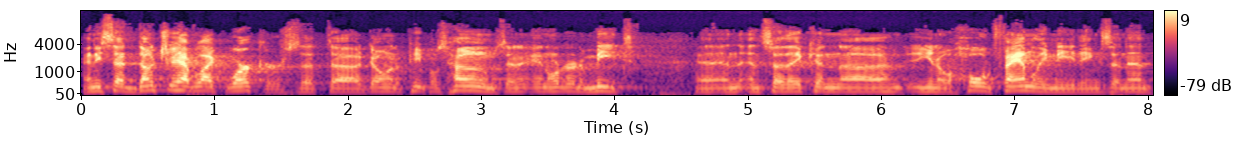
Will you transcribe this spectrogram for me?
And he said, Don't you have like workers that uh, go into people's homes in, in order to meet and, and so they can, uh, you know, hold family meetings and then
